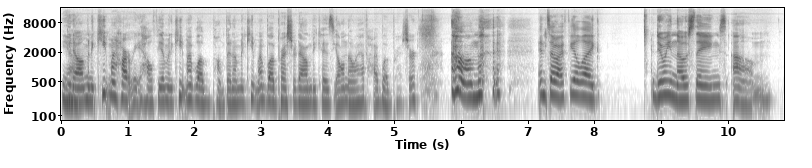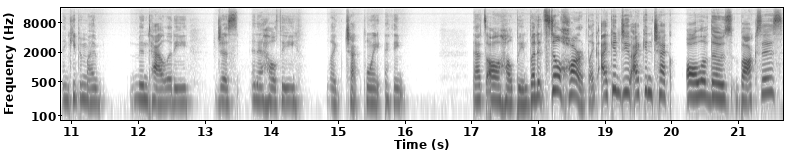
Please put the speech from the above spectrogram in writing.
Yeah. You know, I'm going to keep my heart rate healthy. I'm going to keep my blood pumping. I'm going to keep my blood pressure down because y'all know I have high blood pressure. Um, and so I feel like doing those things um, and keeping my mentality just in a healthy like checkpoint, I think that's all helping. But it's still hard. Like I can do, I can check all of those boxes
